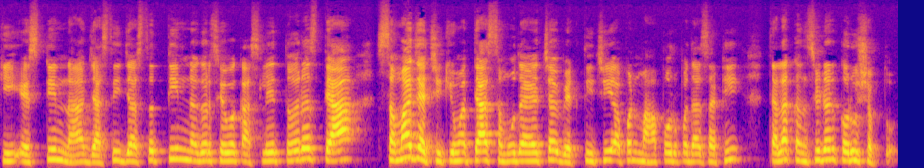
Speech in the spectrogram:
की एस टींना जास्तीत जास्त तीन नगरसेवक असले तरच त्या समाजाची किंवा त्या समुदायाच्या व्यक्तीची आपण महापौर पदासाठी त्याला कन्सिडर करू शकतो.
